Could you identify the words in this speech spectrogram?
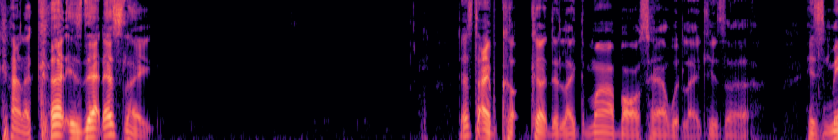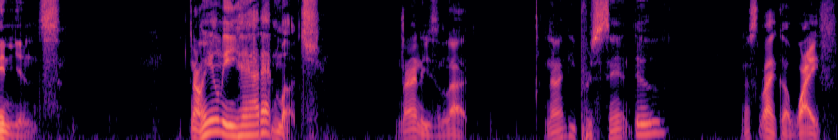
kind of cut is that? That's like that's the type of cut, cut that like the mob boss have with like his uh his minions. No, he only had that much. Ninety's a lot. Ninety percent, dude. That's like a wife.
